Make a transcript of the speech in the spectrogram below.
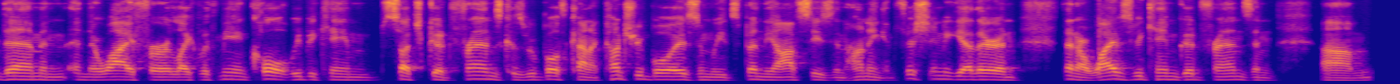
them and, and their wife or like with me and colt we became such good friends because we are both kind of country boys and we'd spend the off season hunting and fishing together and then our wives became good friends and um,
